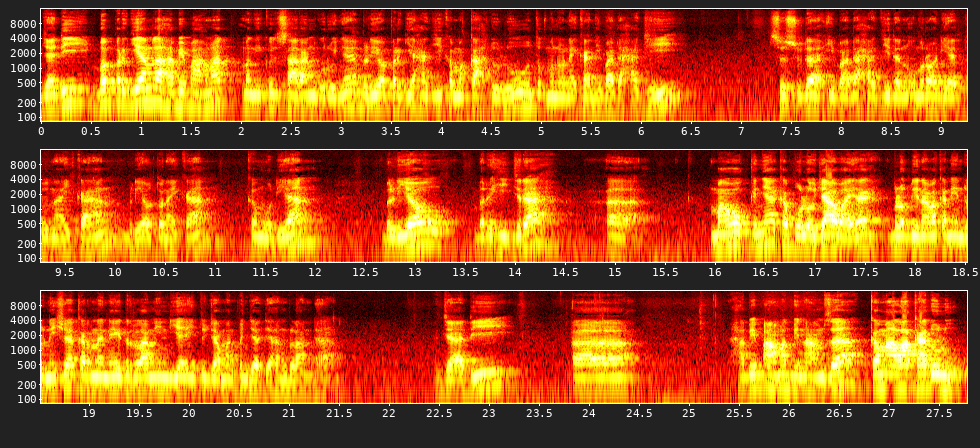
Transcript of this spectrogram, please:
Jadi bepergianlah Habib Ahmad mengikuti saran gurunya. Beliau pergi haji ke Mekah dulu untuk menunaikan ibadah haji. Sesudah ibadah haji dan umroh dia tunaikan, beliau tunaikan. Kemudian beliau berhijrah uh, mau kenya ke Pulau Jawa ya, belum dinamakan Indonesia karena Nederland India itu zaman penjajahan Belanda. Jadi uh, Habib Ahmad bin Hamzah ke Malaka dulu,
